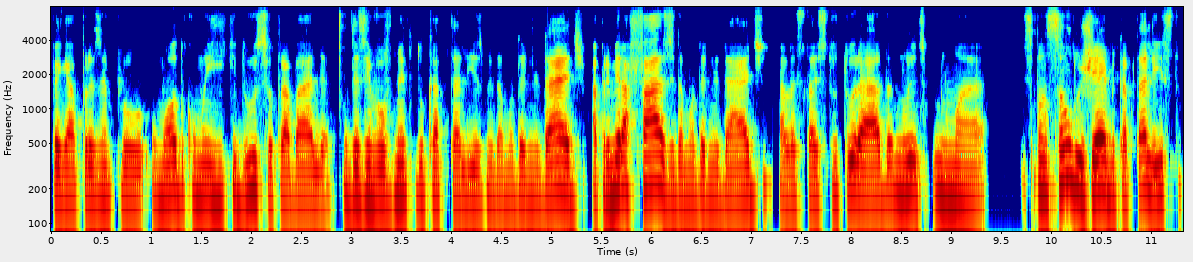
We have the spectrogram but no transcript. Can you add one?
pegar, por exemplo, o modo como Henrique Dussel trabalha o desenvolvimento do capitalismo e da modernidade, a primeira fase da modernidade, ela está estruturada numa expansão do germe capitalista,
